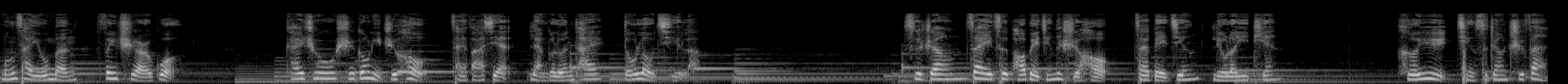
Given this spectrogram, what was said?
猛踩油门飞驰而过。开出十公里之后，才发现两个轮胎都漏气了。四张再一次跑北京的时候，在北京留了一天。何玉请四张吃饭。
